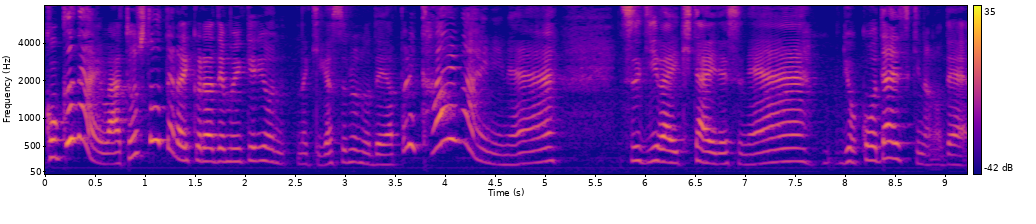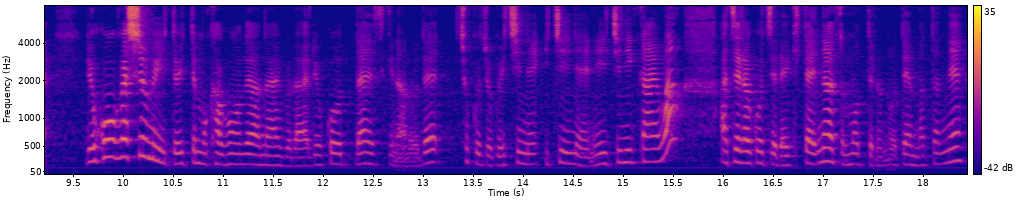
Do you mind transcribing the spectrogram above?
国内は年取ったらいくらでも行けるような気がするのでやっぱり海外にね次は行きたいですね旅行大好きなので旅行が趣味と言っても過言ではないぐらい旅行大好きなのでちょくちょく1年 ,1 年に12回はあちらこちら行きたいなと思ってるのでまたね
